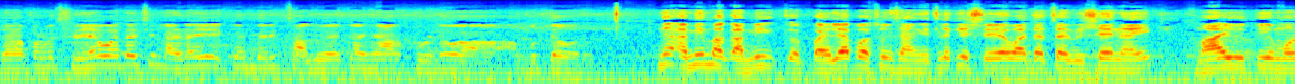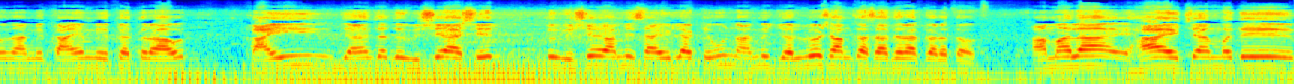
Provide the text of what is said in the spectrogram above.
जर आपण श्रेयवादाची लढाई एकंदरीत चालू आहे का ह्या पूर्ण मुद्द्यावरून? नाही आम्ही मग आम्ही पहिल्यापासून सांगितलं की श्रेयवादाचा विषय नाही. महायुती म्हणून आम्ही कायम एकत्र आहोत. काही जणांचा जो विषय असेल तो विषय आम्ही साईडला ठेवून आम्ही जल्लोष आमचा साजरा करत आहोत. आम्हाला ह्या ह्याच्यामध्ये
